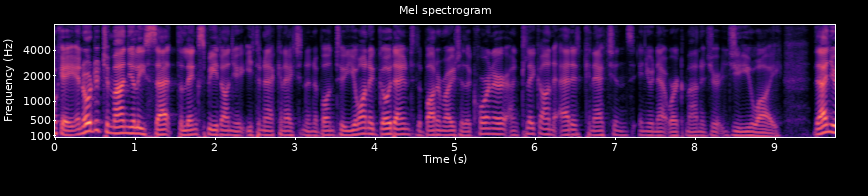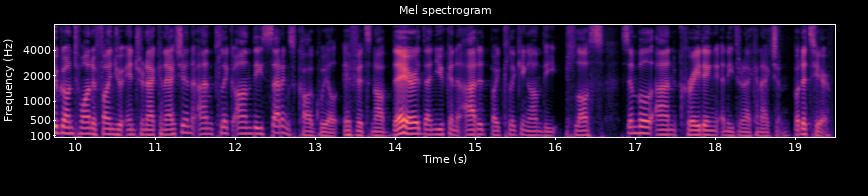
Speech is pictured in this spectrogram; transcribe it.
Okay, in order to manually set the link speed on your Ethernet connection in Ubuntu, you want to go down to the bottom right of the corner and click on Edit Connections in your Network Manager GUI. Then you're going to want to find your internet connection and click on the settings cogwheel. If it's not there, then you can add it by clicking on the plus symbol and creating an Ethernet connection, but it's here.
